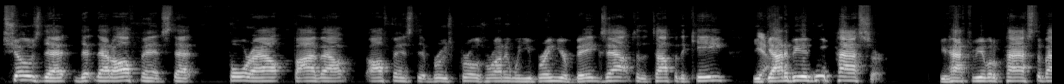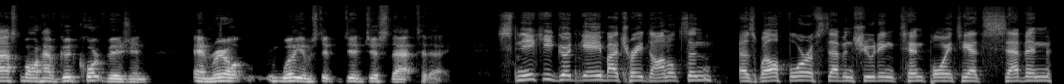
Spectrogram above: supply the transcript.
shows that that, that offense, that four out, five out offense that Bruce Pearl's running when you bring your bigs out to the top of the key, you yeah. got to be a good passer. You have to be able to pass the basketball and have good court vision. And Real Williams did, did just that today. Sneaky good game by Tre Donaldson as well. Four of seven shooting, 10 points. He had seven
